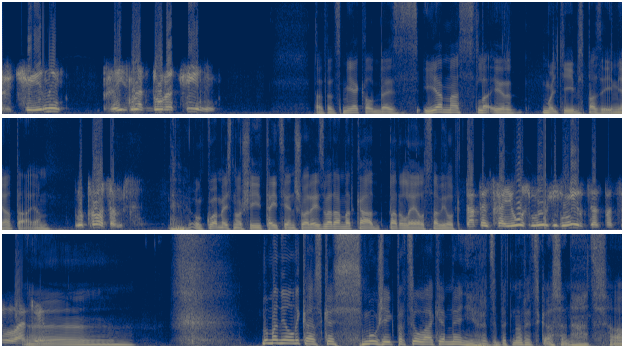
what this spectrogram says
pričīni, priznāk duracīni. Tātad smiekli bez iemesla ir muļķības pazīme, jā, tā, jā. Nu, protams. Un ko mēs no šī teiciena šoreiz varam ar kādu paralēlu savilkt? Tāpēc, ka jūs mūžīgi mirdzat par cilvēkiem. Nu, man jau likās, ka es mūžīgi par cilvēkiem neņirdzu, bet nu redz, kā sanāca. Ā,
